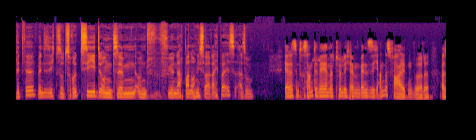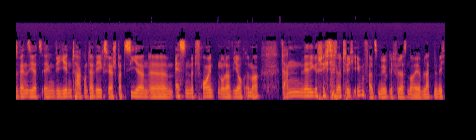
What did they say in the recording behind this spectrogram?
Witwe, wenn sie sich so zurückzieht und, ähm, und für Nachbarn auch nicht so erreichbar ist. Also ja, das Interessante wäre ja natürlich, ähm, wenn sie sich anders verhalten würde. Also wenn sie jetzt irgendwie jeden Tag unterwegs wäre, spazieren, äh, essen mit Freunden oder wie auch immer, dann wäre die Geschichte natürlich ebenfalls möglich für das neue Blatt. Nämlich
